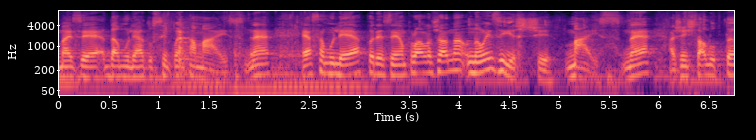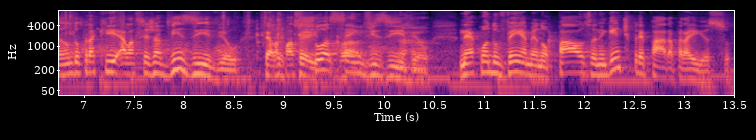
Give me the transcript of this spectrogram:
mas é da mulher dos 50 a mais, né? Essa mulher, por exemplo, ela já não, não existe mais, né? A gente está lutando para que ela seja visível, que ela Perfeito, passou a ser claro. invisível, né? Quando vem a menopausa, ninguém te prepara para isso.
